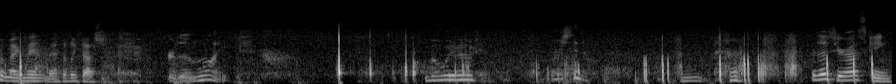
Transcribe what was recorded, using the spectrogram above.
put Mega Man massively faster than light. But what about Person? For those you're asking,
